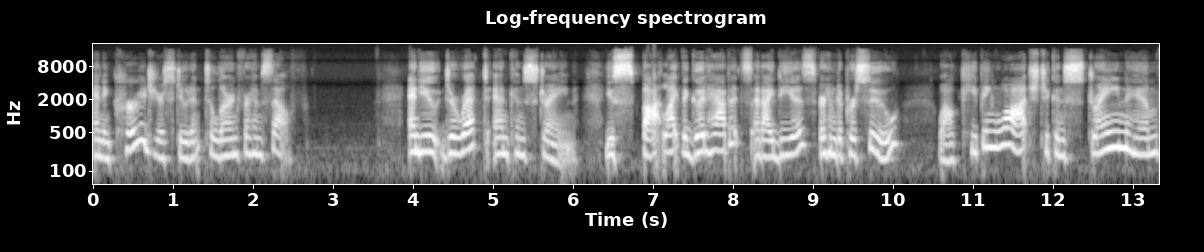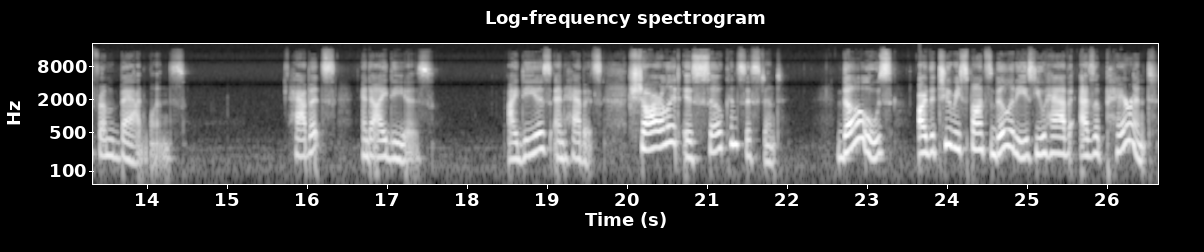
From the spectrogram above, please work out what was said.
and encourage your student to learn for himself. And you direct and constrain. You spotlight the good habits and ideas for him to pursue while keeping watch to constrain him from bad ones. Habits and ideas. Ideas and habits. Charlotte is so consistent. Those are the two responsibilities you have as a parent.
